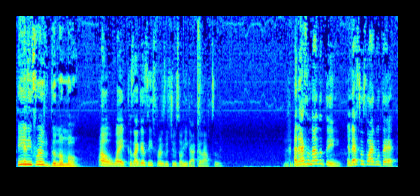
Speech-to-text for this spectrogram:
He ain't And- friends with them no more. Oh wait, because I guess he's friends with you, so he got cut off too. And that's another thing, and that's just like with that.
